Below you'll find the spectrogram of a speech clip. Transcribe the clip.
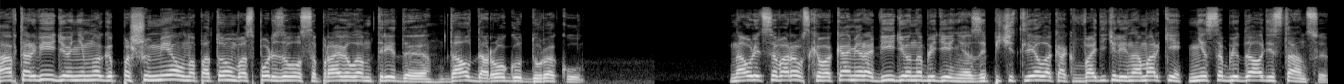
Автор видео немного пошумел, но потом воспользовался правилом 3D, дал дорогу дураку. На улице Воровского камера видеонаблюдения запечатлела, как водитель иномарки не соблюдал дистанцию.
